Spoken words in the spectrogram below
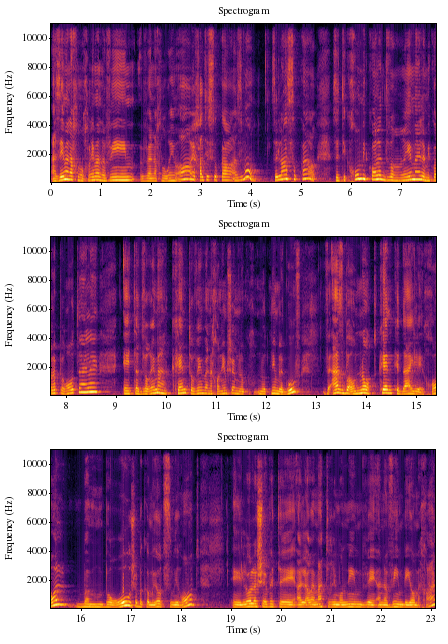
אז אם אנחנו אוכלים ענבים ואנחנו רואים, או, oh, אכלתי סוכר, עזבו, זה לא הסוכר. זה תיקחו מכל הדברים האלה, מכל הפירות האלה, את הדברים הכן טובים והנכונים שהם נותנים לגוף, ואז בעונות כן כדאי לאכול, ברור שבכמויות סבירות. אה, לא לשבת אה, על ערימת רימונים וענבים ביום אחד,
